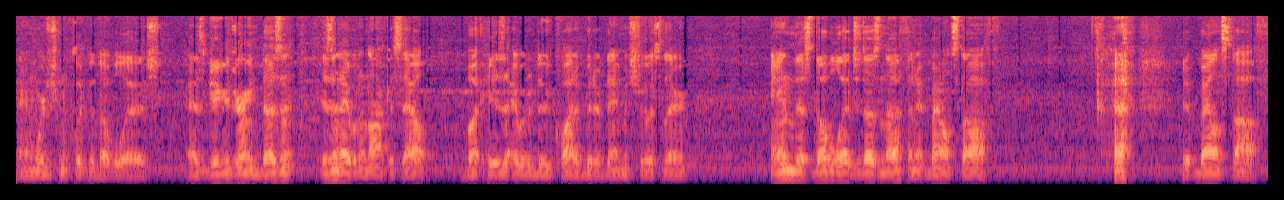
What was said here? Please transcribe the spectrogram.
And we're just going to click the double edge. As Giga Drain doesn't, isn't able to knock us out, but he is able to do quite a bit of damage to us there. And this double edge does nothing. It bounced off. it bounced off.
